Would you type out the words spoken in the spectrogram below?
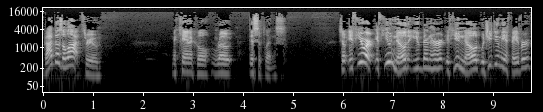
God does a lot through mechanical, rote disciplines. So if you are if you know that you've been hurt, if you know, would you do me a favor?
